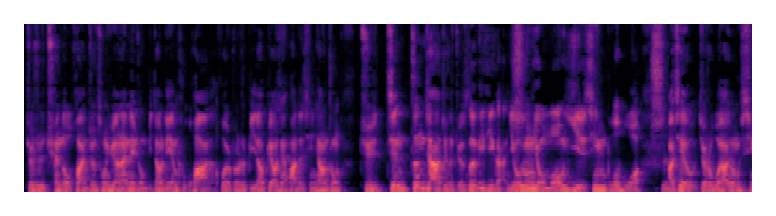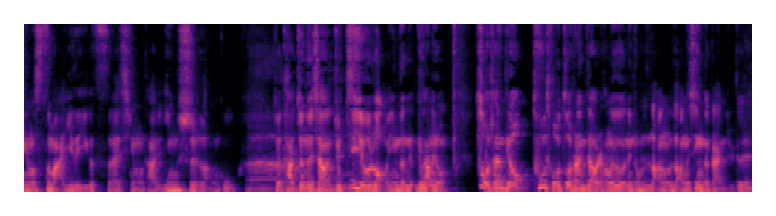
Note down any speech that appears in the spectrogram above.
就是全斗焕，就从原来那种比较脸谱化的或者说是比较标签化的形象中去增增加这个角色的立体感，有勇有谋，野心勃勃，是。而且就是我要用形容司马懿的一个词来形容他，英式狼顾。呃就他真的像，就既有老鹰的那，就像那种座山雕，秃头座山雕，然后又有那种狼狼性的感觉。对。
